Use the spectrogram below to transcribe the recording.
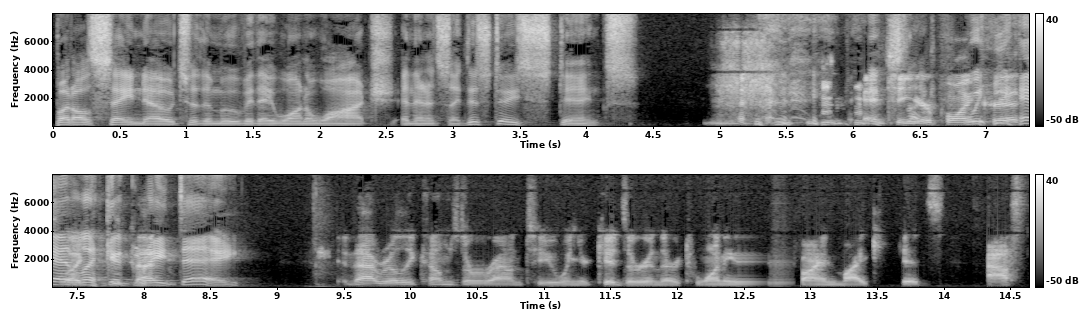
but I'll say no to the movie they want to watch, and then it's like, this day stinks and to your point, we Chris, had like, like a great that, day. That really comes around to when your kids are in their 20s. Find my kids ask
